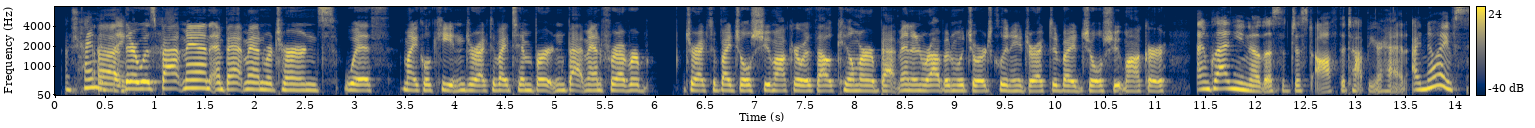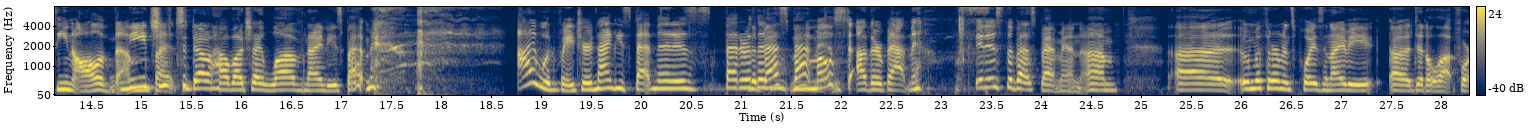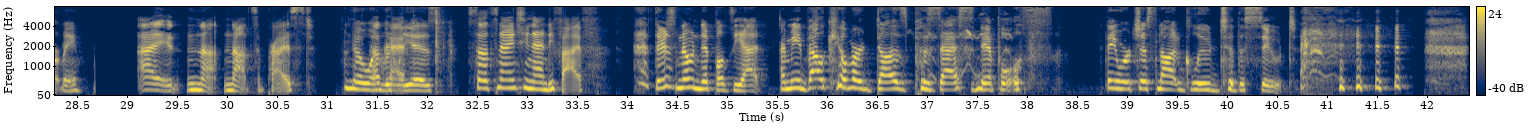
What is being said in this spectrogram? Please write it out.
I'm trying to Uh, think. there was Batman and Batman Returns with Michael Keaton, directed by Tim Burton. Batman Forever, directed by Joel Schumacher with Val Kilmer. Batman and Robin with George Clooney, directed by Joel Schumacher. I'm glad you know this just off the top of your head. I know I've seen all of them. Need you to know how much I love '90s Batman. I would wager 90s Batman is better The than best Batman. most other Batman. it is the best Batman. Um, uh, Uma Thurman's Poison Ivy uh, did a lot for me. I not not surprised. No one Okay. really is. So it's 1995. There's no nipples yet. I mean, Val Kilmer does possess nipples. They were just not glued to the suit.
